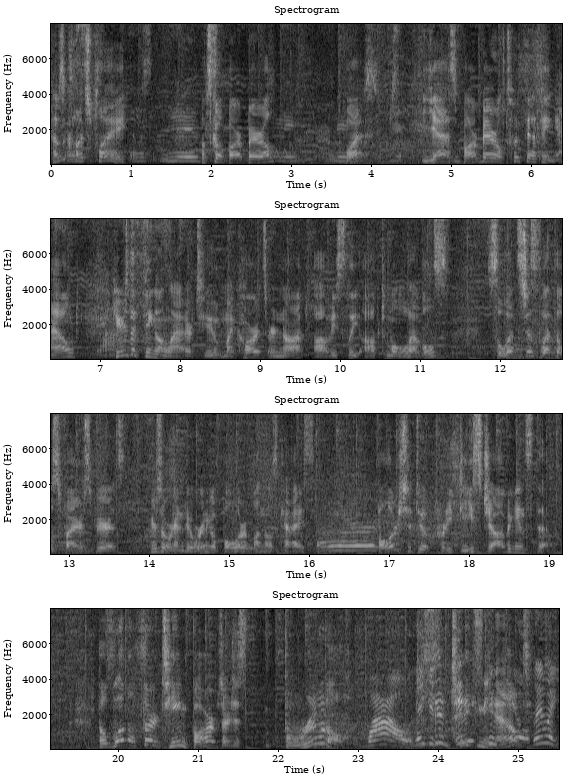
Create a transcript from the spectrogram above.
That was a clutch play. That was new. Let's go, Barb Barrel. What? Yes, Barb Barrel took that thing out. Here's the thing on ladder two, My cards are not obviously optimal levels. So let's just let those fire spirits. Here's what we're gonna do. We're gonna go bowler up on those guys. Bowler. Bowler should do a pretty decent job against the. Those level 13 barbs are just brutal. Wow, they Did you just take me out? kill. They like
